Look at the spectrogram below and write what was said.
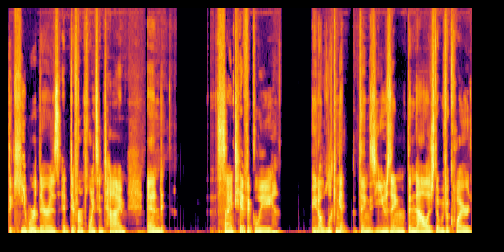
the key word there is at different points in time. And scientifically, you know, looking at things using the knowledge that we've acquired,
